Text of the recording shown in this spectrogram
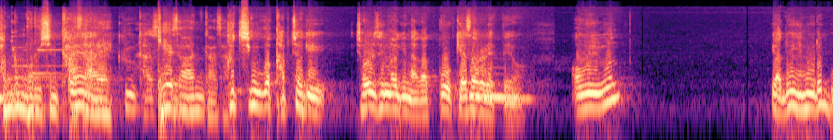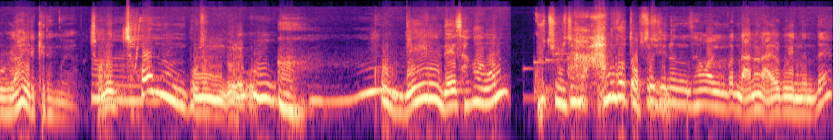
방금 부르신 가사에 네, 그 가사 개사한 가사. 그 친구가 갑자기 절 생각이 나갖고 개사를 했대요. 어머님은 야 너 이 노래 몰라 이렇게 된 거예요. 저는 처음 보는 노래고. 그럼 내일 내 상황은 그렇죠. 이제 아 무것도 없어지는. 없어지는 상황인 건 나는 알고 있는데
